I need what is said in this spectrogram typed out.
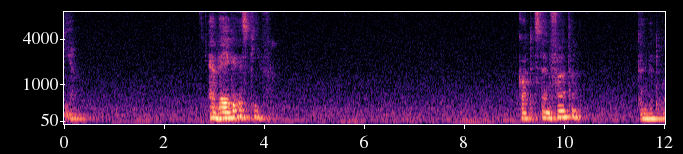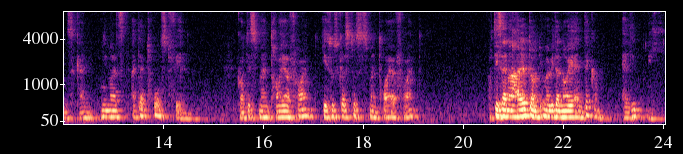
dir. Erwäge es tief. Gott ist dein Vater uns kann niemals der Trost fehlen. Gott ist mein treuer Freund. Jesus Christus ist mein treuer Freund. Auch dies eine alte und immer wieder neue Entdeckung. Er liebt mich.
